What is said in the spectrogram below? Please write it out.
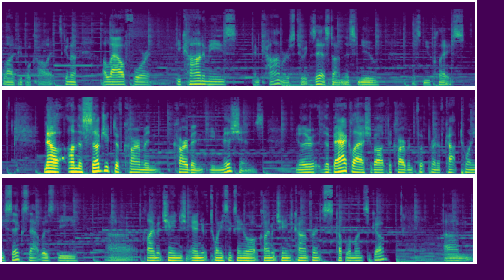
a lot of people call it. It's going to allow for economies and commerce to exist on this new, this new place. Now, on the subject of carbon, carbon emissions. You know, the backlash about the carbon footprint of COP26, that was the uh, climate change annual 26 annual climate change conference a couple of months ago. Um,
